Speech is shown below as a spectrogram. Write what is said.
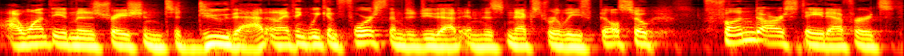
I want the administration to do that. And I think we can force them to do that in this next relief bill. So fund our state efforts,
